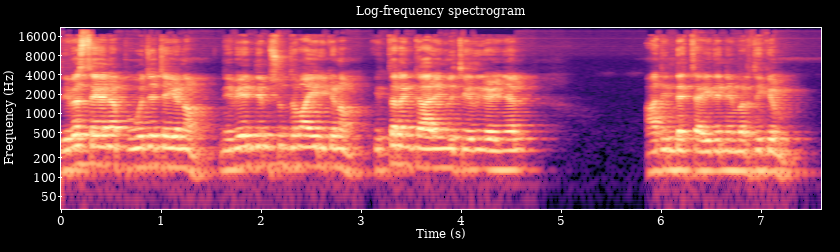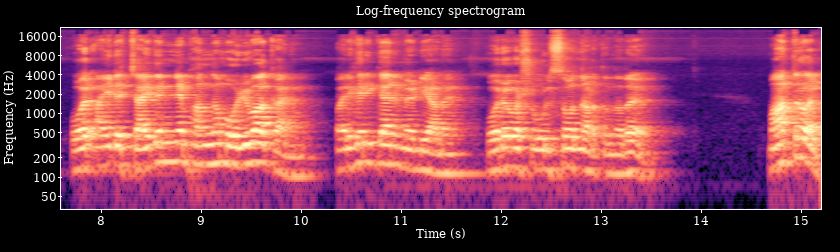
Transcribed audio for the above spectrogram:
ദിവസേന പൂജ ചെയ്യണം നിവേദ്യം ശുദ്ധമായിരിക്കണം. ഇത്തരം കാര്യങ്ങൾ ചെയ്തു കഴിഞ്ഞാൽ അതിന്റെ ചൈതന്യം വർദ്ധിക്കും. അതിന്റെ ചൈതന്യ ഭംഗം ഒഴിവാക്കാനും പരിഹരിക്കാനും വേണ്ടിയാണ് ഓരോ വർഷവും ഉത്സവം നടത്തുന്നത്. മാത്രമല്ല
